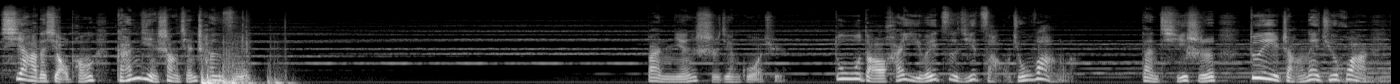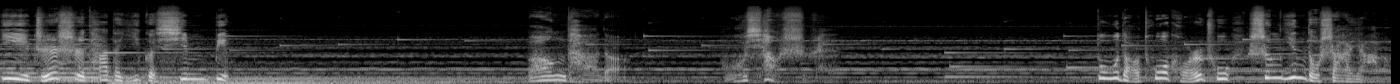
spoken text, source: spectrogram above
吓得小鹏赶紧上前搀扶。半年时间过去，督导还以为自己早就忘了，但其实队长那句话一直是他的一个心病。帮他的不像是人。督导脱口而出，声音都沙哑了。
